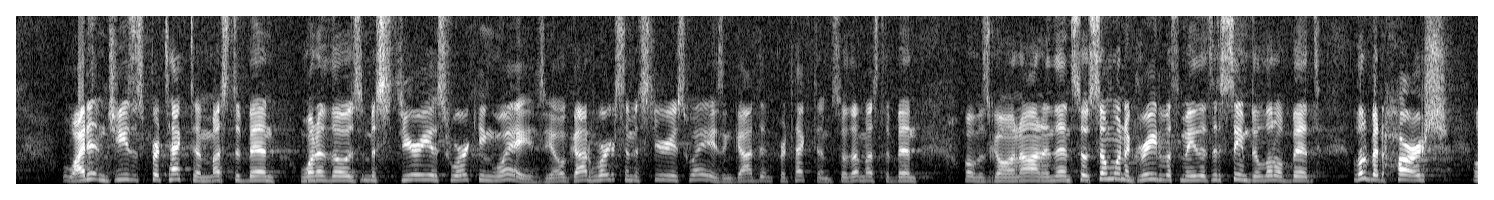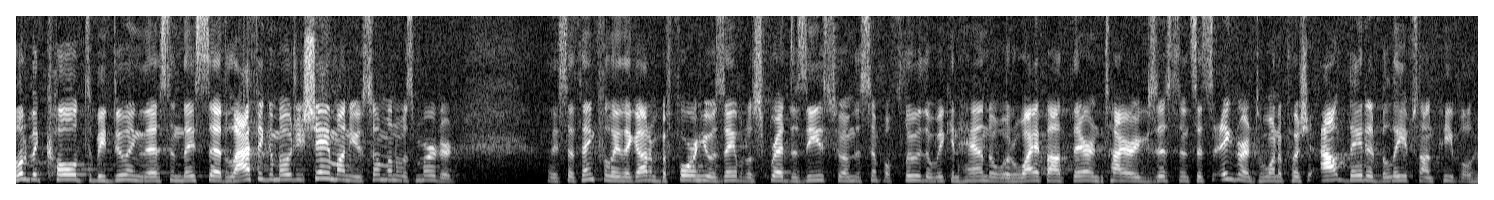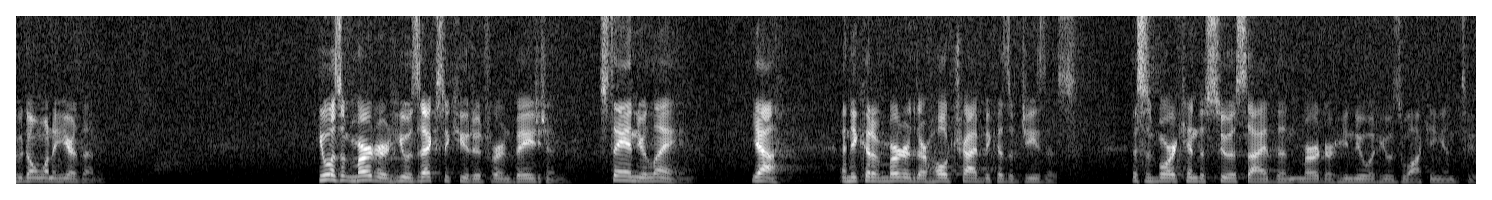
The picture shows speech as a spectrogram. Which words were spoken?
why didn't Jesus protect him? Must have been one of those mysterious working ways. You know, God works in mysterious ways, and God didn't protect him. So that must have been what was going on. And then, so someone agreed with me that this seemed a little bit, a little bit harsh, a little bit cold to be doing this. And they said, laughing emoji, shame on you, someone was murdered. They said, thankfully, they got him before he was able to spread disease to him. The simple flu that we can handle would wipe out their entire existence. It's ignorant to want to push outdated beliefs on people who don't want to hear them. He wasn't murdered, he was executed for invasion. Stay in your lane. Yeah, and he could have murdered their whole tribe because of Jesus. This is more akin to suicide than murder. He knew what he was walking into.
